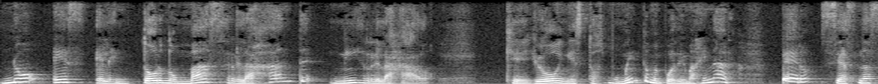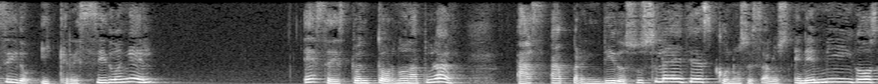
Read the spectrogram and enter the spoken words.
No es el entorno más relajante ni relajado que yo en estos momentos me puedo imaginar. Pero si has nacido y crecido en él, ese es tu entorno natural. Has aprendido sus leyes, conoces a los enemigos,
